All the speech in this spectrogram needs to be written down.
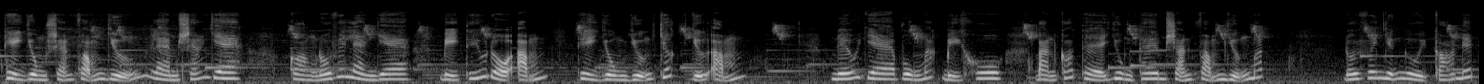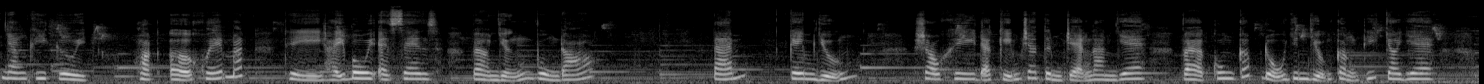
thì dùng sản phẩm dưỡng làm sáng da, còn đối với làn da bị thiếu độ ẩm thì dùng dưỡng chất giữ ẩm nếu da vùng mắt bị khô, bạn có thể dùng thêm sản phẩm dưỡng mắt. Đối với những người có nếp nhăn khi cười hoặc ở khóe mắt thì hãy bôi Essence vào những vùng đó. 8. Kem dưỡng Sau khi đã kiểm tra tình trạng làn da và cung cấp đủ dinh dưỡng cần thiết cho da,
